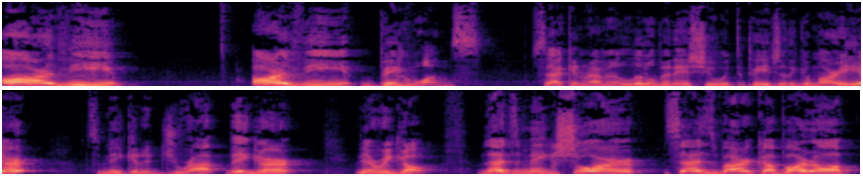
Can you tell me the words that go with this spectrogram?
are the, are the big ones. Second, we're having a little bit issue with the page of the Gemara here. Let's make it a drop bigger. There we go. Let's make sure, says Bar Kapara,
